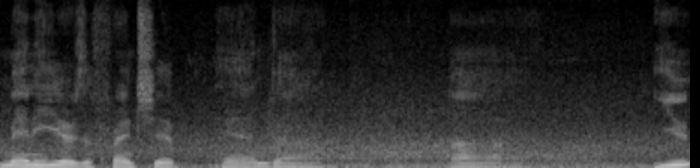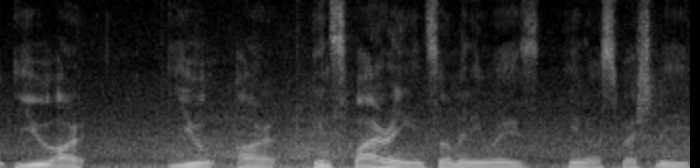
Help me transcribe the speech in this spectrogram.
many years of friendship, and uh, uh, you you are you are inspiring in so many ways. You know, especially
